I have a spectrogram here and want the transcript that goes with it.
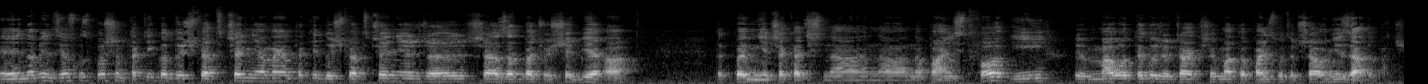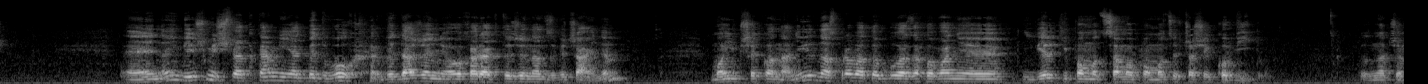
Y, No więc w związku z powyższym takiego doświadczenia mają takie doświadczenie, że trzeba zadbać o siebie, a tak powiem nie czekać na, na, na państwo i y, mało tego, że trzeba, jak się ma to państwo, to trzeba o nie zadbać. E, No i byliśmy świadkami jakby dwóch wydarzeń o charakterze nadzwyczajnym. W moim przekonaniu jedna sprawa to była zachowanie i wielki pomoc samopomocy w czasie COVID-u. To znaczy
